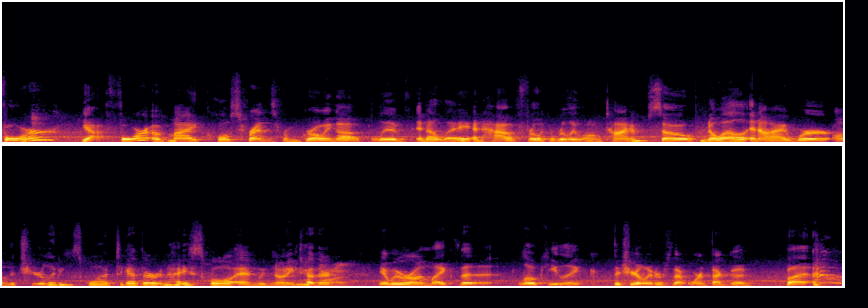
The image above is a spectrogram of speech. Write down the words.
four yeah, four of my close friends from growing up live in LA and have for like a really long time. So Noelle and I were on the cheerleading squad together in high school and we've known each other. Yeah, we were on like the low key, like the cheerleaders that weren't that good. But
